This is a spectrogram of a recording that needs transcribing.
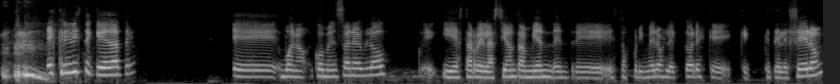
Escribiste Quédate. Eh, bueno, comenzó en el blog eh, y esta relación también entre estos primeros lectores que, que, te leyeron.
